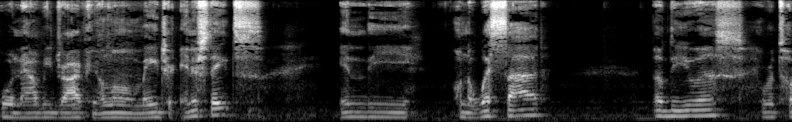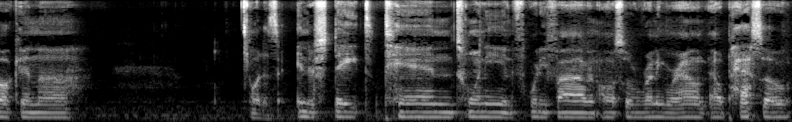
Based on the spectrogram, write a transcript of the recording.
will now be driving along major interstates in the on the west side of the U.S. We're talking, uh, what is it, Interstate 10, 20, and 45, and also running around El Paso,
